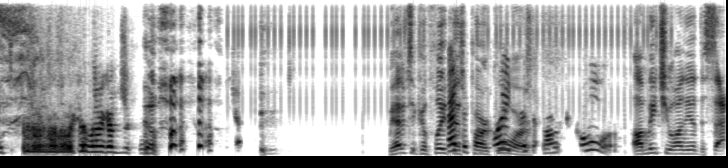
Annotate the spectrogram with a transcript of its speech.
it's. We have to complete That's this complete parkour. this parkour. I'll meet you on the other side.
